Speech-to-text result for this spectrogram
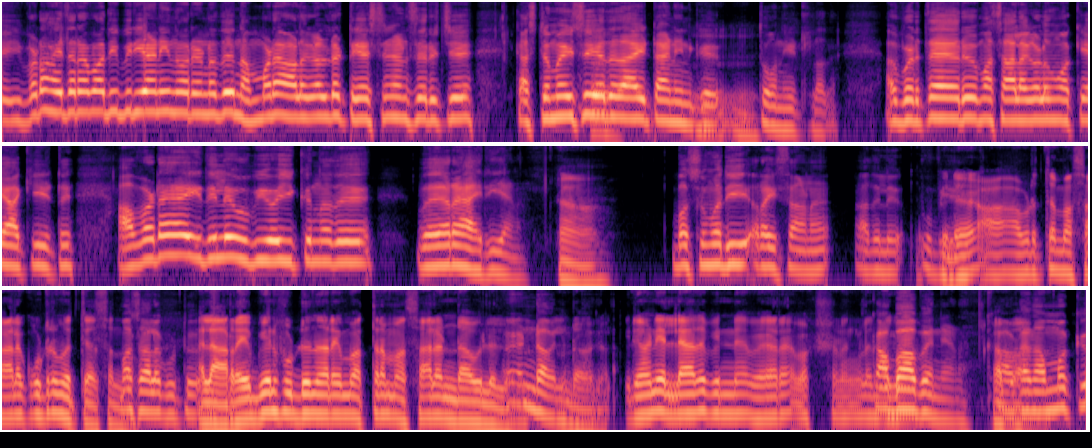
ഇവിടെ ഹൈദരാബാദി ബിരിയാണി എന്ന് പറയുന്നത് നമ്മുടെ ആളുകളുടെ ടേസ്റ്റിനനുസരിച്ച് കസ്റ്റമൈസ് ചെയ്തതായിട്ടാണ് എനിക്ക്. തോന്നിയിട്ടുള്ളത്. ഇവിടുത്തെ ഒരു മസാലകളും ഒക്കെ ആക്കിയിട്ട് അവിടെ ഇതിൽ ഉപയോഗിക്കുന്നത് വേറെ അരിയാണ്. ബസുമതി റൈസാണ് അതിൽ പിന്നെ അവിടുത്തെ മസാല കൂട്ടിന് വ്യത്യാസം മസാല കൂട്ട് അല്ല അറേബ്യൻ ഫുഡ് എന്ന് പറയുമ്പോൾ അത്ര മസാല ഉണ്ടാവില്ലല്ലോ? ഉണ്ടാവില്ല, ബിരിയാണി അല്ലാതെ പിന്നെ വേറെ ഭക്ഷണങ്ങൾ കബാബ് തന്നെയാണ്. അവിടെ നമുക്ക്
